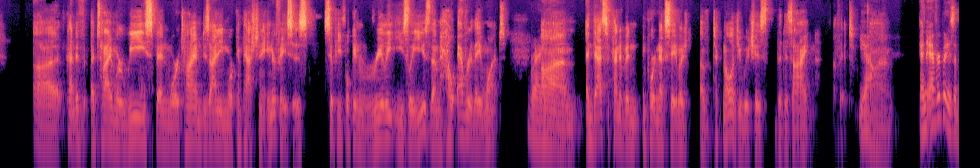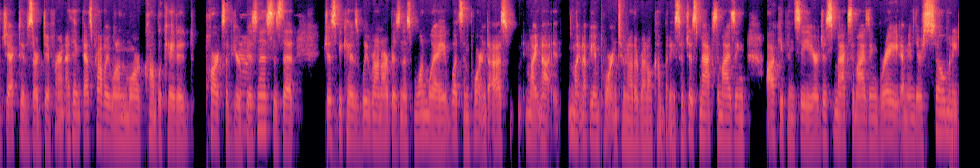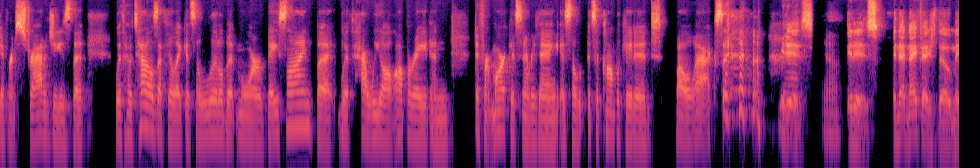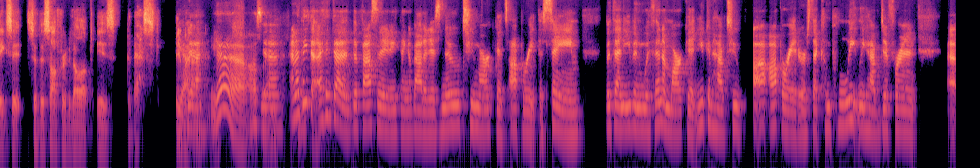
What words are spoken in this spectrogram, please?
uh, kind of a time where we spend more time designing more compassionate interfaces so people can really easily use them however they want. Right. Um, and that's kind of an important next stage of technology, which is the design of it. Yeah. Um, and everybody's objectives are different. I think that's probably one of the more complicated parts of your yeah. business is that just because we run our business one way, what's important to us might not might not be important to another rental company. So just maximizing occupancy or just maximizing rate. I mean, there's so many different strategies that with hotels, I feel like it's a little bit more baseline, but with how we all operate and different markets and everything, it's a it's a complicated ball of wax. it is. Yeah. It is. And that knife edge though makes it so the software developed is the best. Yeah. Yeah. Awesome. Yeah. And I think that I think that the fascinating thing about it is no two markets operate the same. But then even within a market, you can have two uh, operators that completely have different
